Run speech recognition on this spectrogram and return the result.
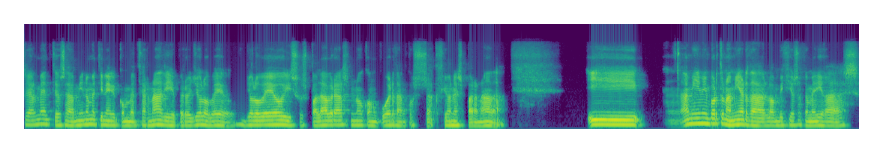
realmente, o sea, a mí no me tiene que convencer nadie, pero yo lo veo, yo lo veo y sus palabras no concuerdan con sus acciones para nada. Y a mí me importa una mierda lo ambicioso que me digas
